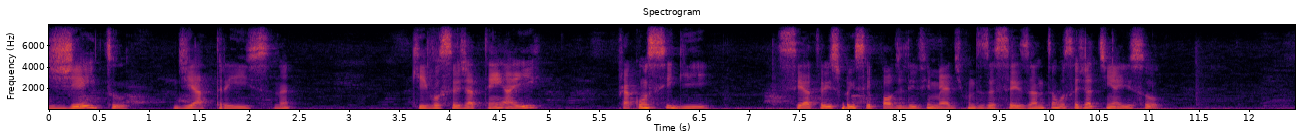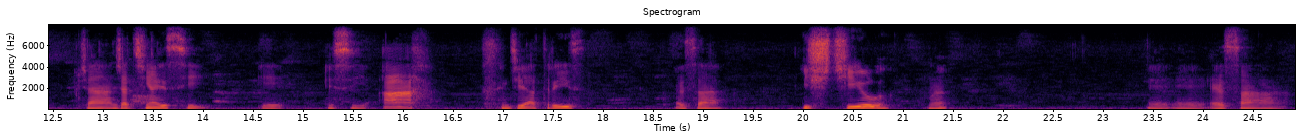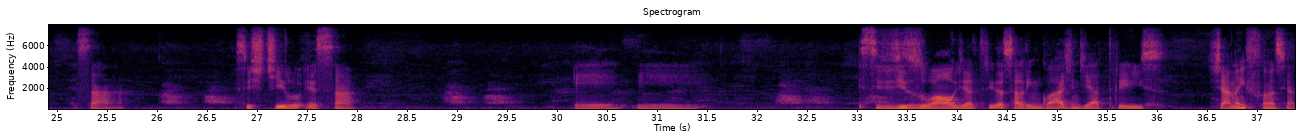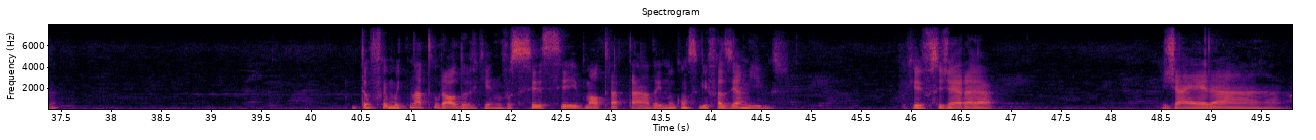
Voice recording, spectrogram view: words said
jeito de atriz, né? Que você já tem aí para conseguir ser atriz principal de Live Med com 16 anos, então você já tinha isso, já, já tinha esse, esse ar de atriz, essa estilo, né? É, é, essa, essa, esse estilo, essa e, e esse visual de atriz, essa linguagem de atriz já na infância, né? Então foi muito natural do pequeno você ser maltratada e não conseguir fazer amigos. Porque você já era já era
